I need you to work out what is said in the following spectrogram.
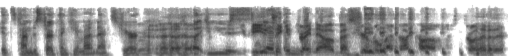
it's time to start thinking about next year. But you, you can get tickets right now at bestyeareverlive.com just throw that in there.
